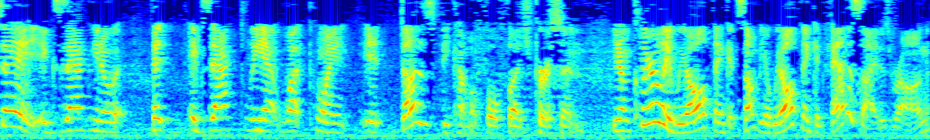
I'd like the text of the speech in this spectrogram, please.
say exact, you know, that exactly at what point it does become a full-fledged person. You know, clearly we all think it's something. You know, we all think infanticide is wrong.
